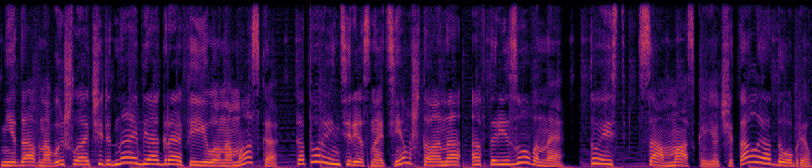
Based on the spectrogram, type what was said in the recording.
Недавно вышла очередная биография Илона Маска, которая интересна тем, что она авторизованная, то есть сам Маск ее читал и одобрил.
